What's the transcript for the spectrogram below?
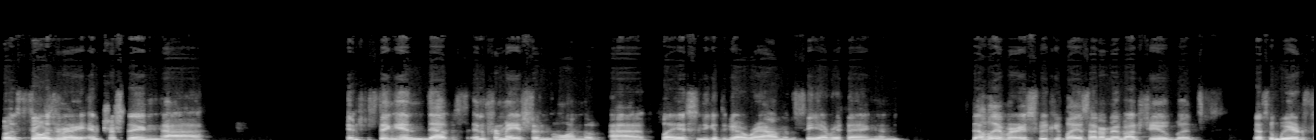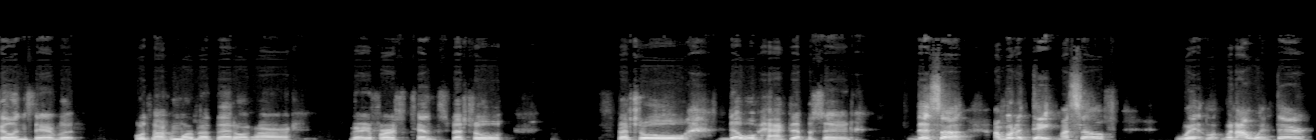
But it still was very interesting, uh, interesting in-depth information on the uh, place, and you get to go around and see everything, and definitely a very spooky place. I don't know about you, but got some weird feelings there. But we'll talk more about that on our very first tenth special special double packed episode. This uh I'm gonna date myself. When when I went there,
